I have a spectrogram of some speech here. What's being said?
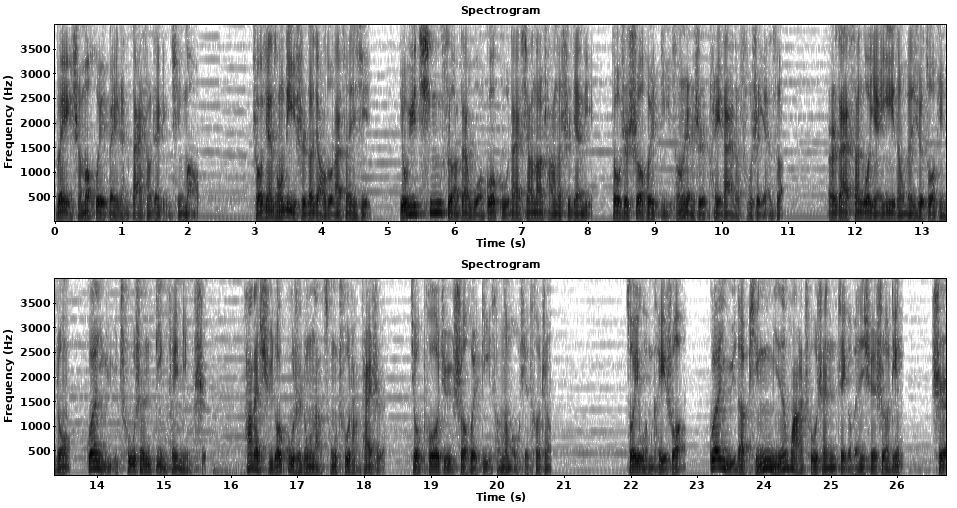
为什么会被人戴上这顶青帽？首先，从历史的角度来分析。由于青色在我国古代相当长的时间里都是社会底层人士佩戴的服饰颜色，而在《三国演义》等文学作品中，关羽出身并非名士，他在许多故事中呢，从出场开始就颇具社会底层的某些特征，所以我们可以说，关羽的平民化出身这个文学设定是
